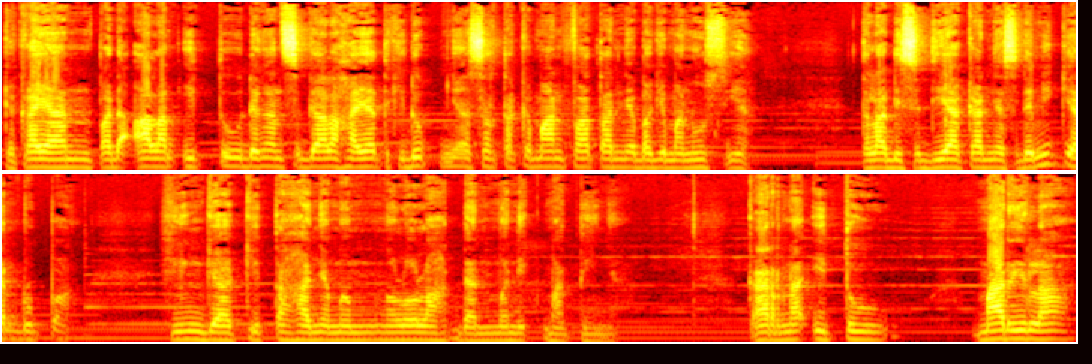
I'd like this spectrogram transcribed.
Kekayaan pada alam itu dengan segala hayat hidupnya serta kemanfaatannya bagi manusia telah disediakannya sedemikian rupa hingga kita hanya mengelola dan menikmatinya. Karena itu, marilah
